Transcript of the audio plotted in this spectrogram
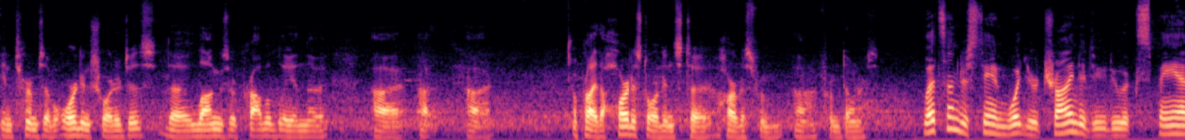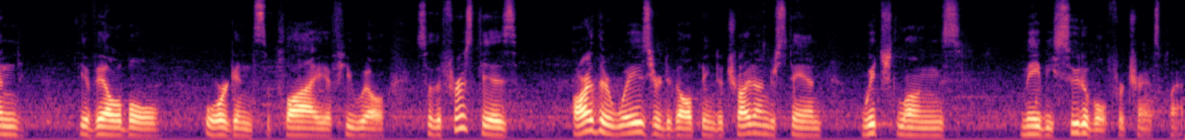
in terms of organ shortages, the lungs are probably in the uh, uh, uh probably the hardest organs to harvest from uh, from donors. Let's understand what you're trying to do to expand the available organ supply, if you will. So the first is, are there ways you're developing to try to understand which lungs may be suitable for transplant?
